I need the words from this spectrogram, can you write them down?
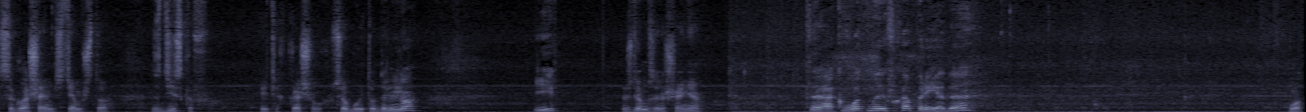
Соглашаемся с тем, что с дисков этих кэшевых все будет удалено. И ждем завершения. Так, вот мы и в Хапре, да? Вот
